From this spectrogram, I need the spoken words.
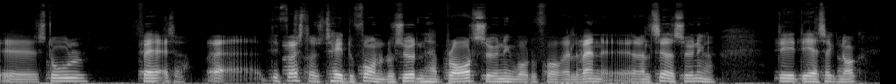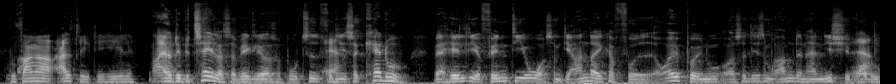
øh, stole fa- altså, øh, det første resultat, du får, når du søger den her broad søgning, hvor du får relevant, øh, relaterede søgninger, det, det er altså ikke nok. Du fanger aldrig det hele. Nej, og det betaler sig virkelig også at bruge tid, fordi ja. Så kan du være heldig at finde de ord, som de andre ikke har fået øje på endnu, og så ligesom ramme den her niche. Ja. hvor du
